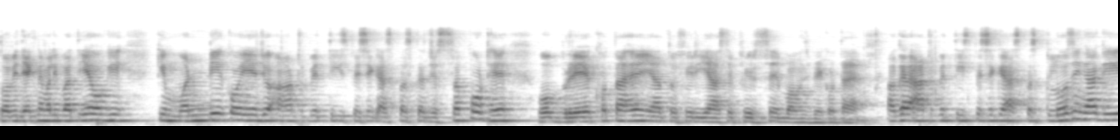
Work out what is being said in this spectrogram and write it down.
तो अभी देखने वाली बात यह होगी कि मंडे को ये जो आठ रुपये तीस पैसे के आसपास का जो सपोर्ट है, वो ब्रेक होता है या तो फिर यहाँ से फिर से बाउंस बैक होता है। अगर आठ रुपये तीस पैसे के आसपास क्लोजिंग आ गई,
